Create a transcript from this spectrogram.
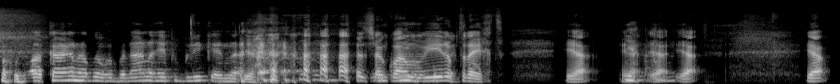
Maar goed, eh, Karen had het over Bananenrepubliek. En, eh. Zo kwamen we hierop terecht. Ja, ja, ja, Ja. ja.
